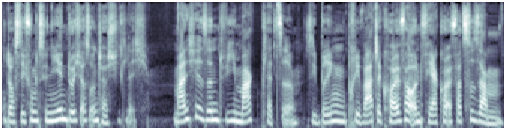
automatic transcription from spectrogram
doch sie funktionieren durchaus unterschiedlich. Manche sind wie Marktplätze. Sie bringen private Käufer und Verkäufer zusammen.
